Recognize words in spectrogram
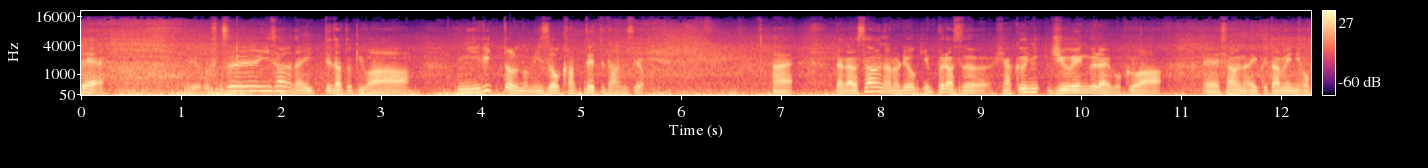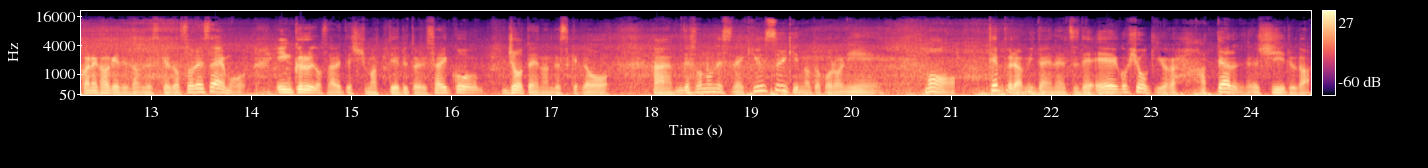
で、普通にサウナ行ってた時は2リットルの水を買ってってたんですよ。はい。だからサウナの料金プラス110円ぐらい僕はえー、サウナ行くためにお金かけてたんですけど、それさえもインクルードされてしまっているという最高状態なんですけど、はい。で、そのですね、給水器のところに、もう、テプラみたいなやつで英語表記が貼ってあるんですよ、シールが。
